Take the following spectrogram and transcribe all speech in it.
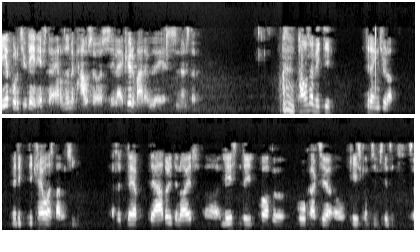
mere produktiv dagen efter? Er der noget med pauser også, eller kører du bare derud af altså sådan non-stop? pauser er vigtige. Det er der ingen tvivl om. Men det, det kræver også bare nogle timer. Altså, da jeg, da jeg arbejdede i Deloitte og læste en del for at få gode karakterer og case competence skills, så,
